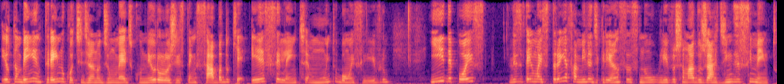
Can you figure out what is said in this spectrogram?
eu também entrei no cotidiano de um médico neurologista em sábado, que é excelente, é muito bom esse livro. E depois visitei uma estranha família de crianças no livro chamado Jardim de Cimento.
